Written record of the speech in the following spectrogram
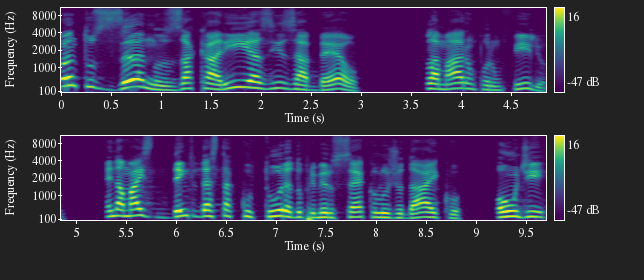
Quantos anos Zacarias e Isabel clamaram por um filho? Ainda mais dentro desta cultura do primeiro século judaico, onde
